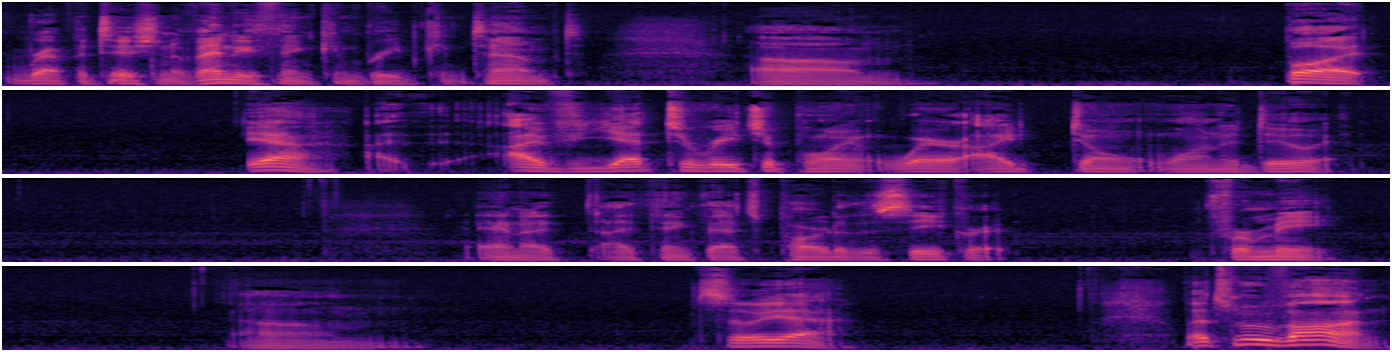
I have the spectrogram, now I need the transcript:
repetition of anything can breed contempt. Um, but yeah, I, I've yet to reach a point where I don't want to do it. And I, I think that's part of the secret for me. Um, so, yeah. Let's move on.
